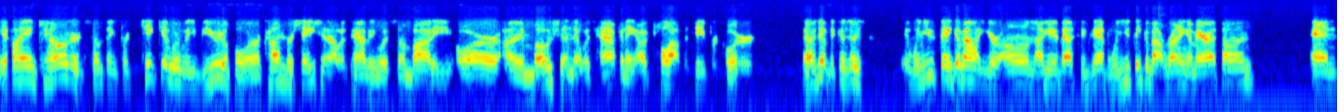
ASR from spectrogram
if I encountered something particularly beautiful or a conversation I was having with somebody or an emotion that was happening, I would pull out the tape recorder and I would do it because there's, when you think about your own, I'll give you the best example. When you think about running a marathon, and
